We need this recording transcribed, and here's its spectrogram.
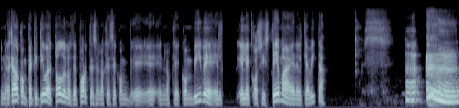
el mercado competitivo de todos los deportes en los que se eh, en los que convive el, ecosistema en el que habita? Ah,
